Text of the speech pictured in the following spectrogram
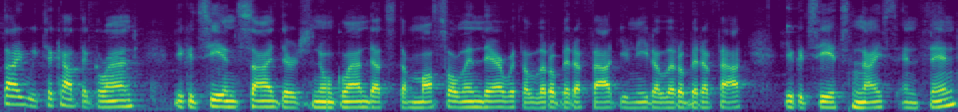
Side, we took out the gland. You can see inside there's no gland. That's the muscle in there with a little bit of fat. You need a little bit of fat. You can see it's nice and thin.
